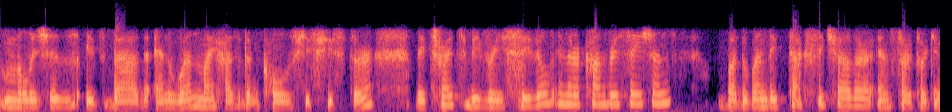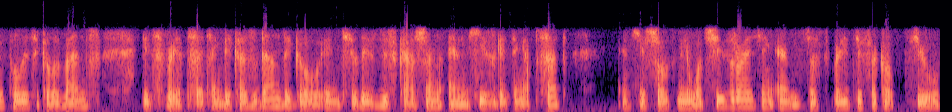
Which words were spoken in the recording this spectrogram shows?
malicious, it's bad. And when my husband calls his sister, they try to be very civil in their conversations. But when they text each other and start talking political events, it's very upsetting because then they go into this discussion and he's getting upset and he shows me what she's writing and it's just very difficult to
